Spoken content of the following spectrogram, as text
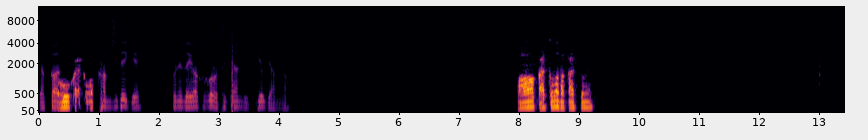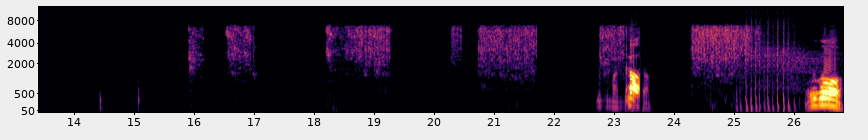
약간 오, 감지되게. 근데 내가 그걸 어떻게 하는지 기억이 안 나. 아, 깔끔하다, 깔끔해. 여기 만들었다. 이거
